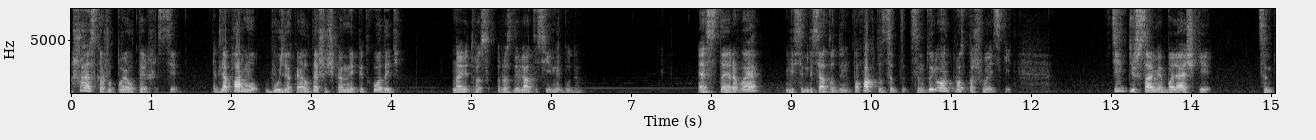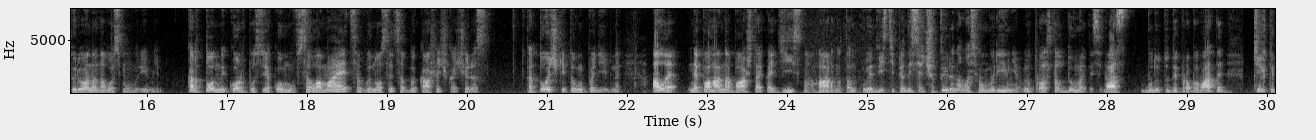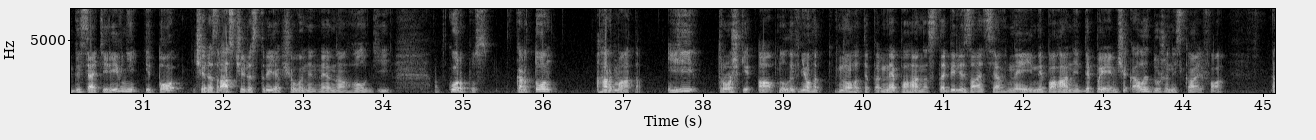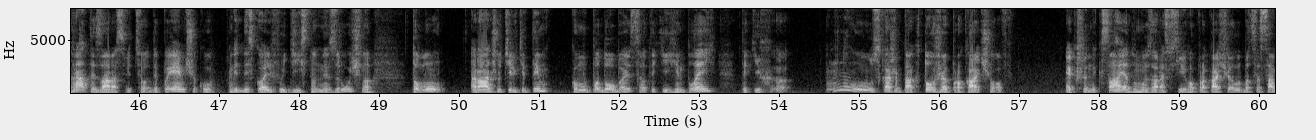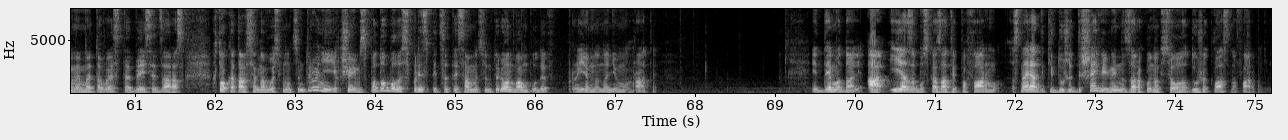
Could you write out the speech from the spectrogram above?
Що я скажу по ЛТшечці? Для фарму будь-яка ЛТшечка не підходить, навіть роз, роздивлятися її не будемо. СТРВ 81. По факту це Центуріон, просто шведський. Ті ті ж самі болячки Центуріона на восьмому рівні. Картонний корпус, в якому все ламається, виноситься БКшечка через каточки і тому подібне. Але непогана башта, яка дійсно гарно танкує 254 на 8 рівні. Ви просто вдумайтесь, вас будуть туди пробивати тільки 10 рівні, і то через раз, через три, якщо вони не на голді. Корпус, картон, гармата. Її трошки апнули. В нього, в нього тепер непогана стабілізація, в неї непоганий ДПМчик, але дуже низька альфа. Грати зараз від цього ДПМчику, від низької альфи дійсно незручно. Тому раджу тільки тим, кому подобається такий геймплей, таких, е, ну, скажімо так, хто вже прокачував Action X, я думаю, зараз всі його прокачували, бо це саме метове СТ-10 зараз. Хто катався на 8 Центуріоні, якщо їм сподобалось, в принципі, це той самий Центуріон, вам буде приємно на ньому грати. Ідемо далі. А, і я забув сказати по фарму. Снарядики дуже дешеві, він за рахунок цього дуже класно фармить.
